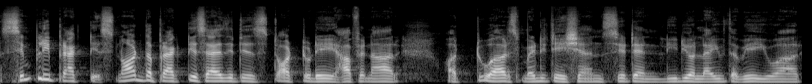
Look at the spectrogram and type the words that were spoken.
simply practice, not the practice as it is taught today, half an hour or two hours meditation, sit and lead your life the way you are.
